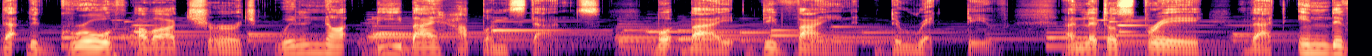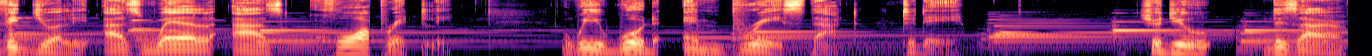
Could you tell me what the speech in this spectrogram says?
that the growth of our church will not be by happenstance, but by divine directive. And let us pray that individually as well as corporately, we would embrace that today. Should you desire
